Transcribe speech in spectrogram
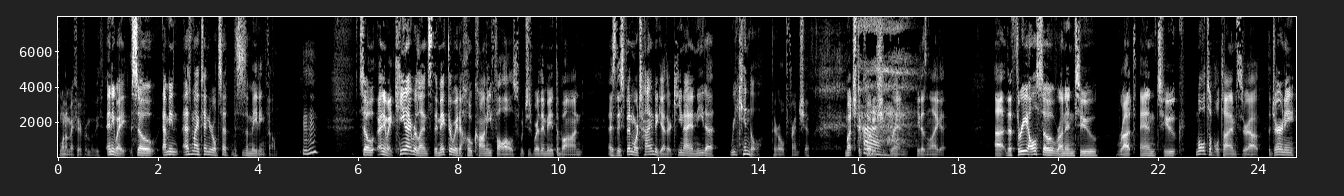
one of my favorite movies. Anyway, so, I mean, as my 10 year old said, this is a mating film. Mm-hmm. So, anyway, Kenai relents. They make their way to Hokani Falls, which is where they made the bond. As they spend more time together, Kenai and Nita rekindle their old friendship, much to Koda's chagrin. He doesn't like it. Uh, the three also run into Rutt and Tuke multiple times throughout the journey.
